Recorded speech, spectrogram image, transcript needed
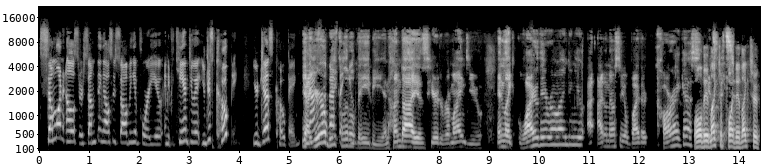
Someone else or something else is solving it for you, and if you can't do it, you're just coping. You're just coping. Yeah, you're a weak little you- baby, and Hyundai is here to remind you. And like, why are they reminding you? I, I don't know. So you'll buy their car, I guess. Well, they'd It's- like to it's- point. They'd like to,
